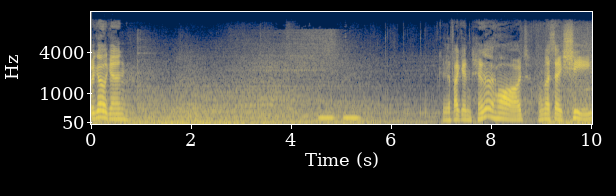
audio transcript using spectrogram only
We go again. Okay, if I can hit it hard, I'm gonna say she.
